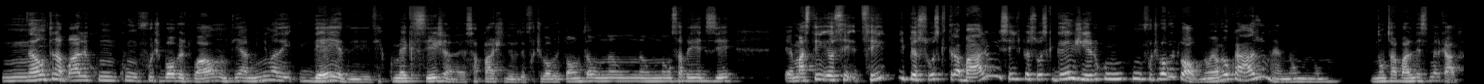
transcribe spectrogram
Não trabalho com, com futebol virtual, não tenho a mínima ideia de, de como é que seja essa parte de, futebol virtual, então não, não, não saberia dizer. É, mas tem, eu sei, sei, de pessoas que trabalham e sei de pessoas que ganham dinheiro com, com futebol virtual. Não é o meu caso, né? não, não, não trabalho nesse mercado.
